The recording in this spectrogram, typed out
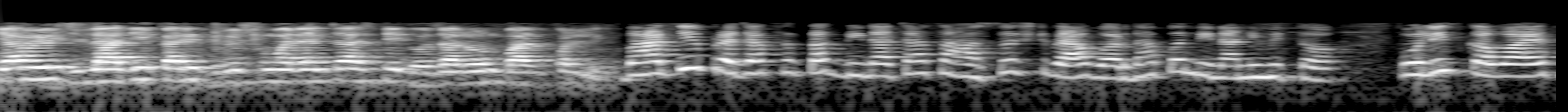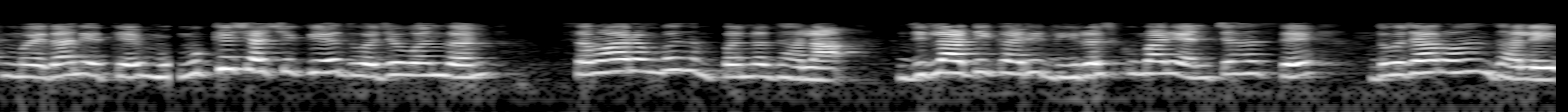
यावेळी जिल्हाधिकारी धीरज कुमार यांच्या हस्ते ध्वजारोहण पार पडले. भारतीय प्रजासत्ताक दिनाच्या सहासष्टव्या वर्धापन दिनानिमित्त पोलीस कवायत मैदान येथे मुख्य शासकीय ध्वजवंदन समारंभ संपन्न झाला. जिल्हाधिकारी धीरज कुमार यांच्या हस्ते ध्वजारोहण झाले.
